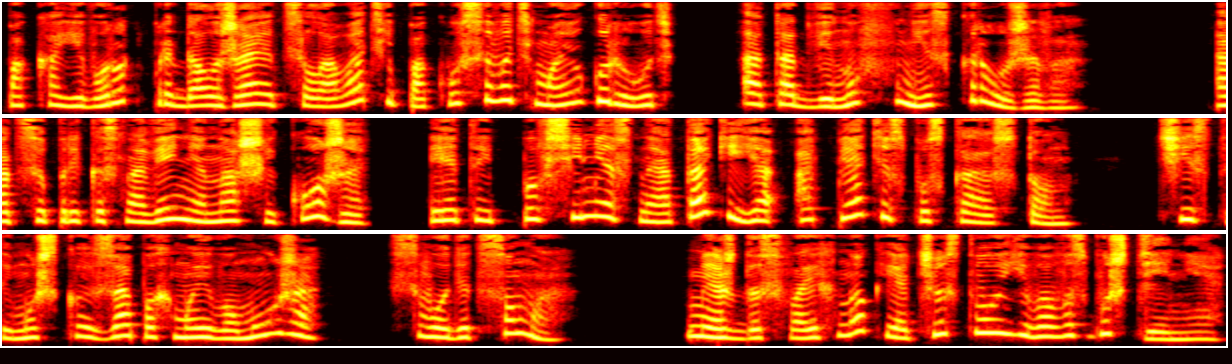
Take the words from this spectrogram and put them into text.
пока его рот продолжает целовать и покусывать мою грудь, отодвинув вниз кружево. От соприкосновения нашей кожи и этой повсеместной атаки я опять испускаю стон. Чистый мужской запах моего мужа сводит с ума. Между своих ног я чувствую его возбуждение.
